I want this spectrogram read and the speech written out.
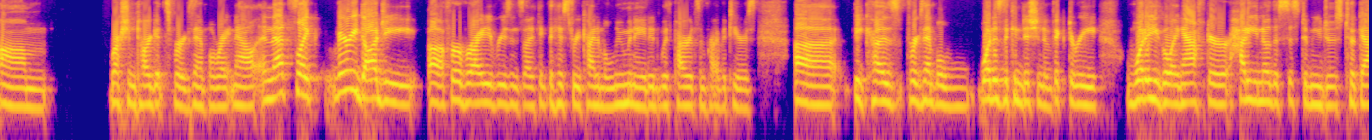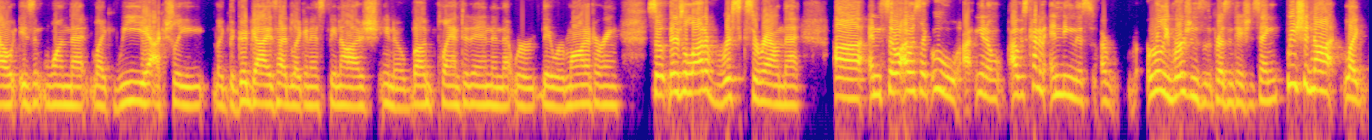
um, Russian targets, for example, right now. And that's like very dodgy uh, for a variety of reasons. I think the history kind of illuminated with pirates and privateers. Uh, because, for example, what is the condition of victory? What are you going after? How do you know the system you just took out isn't one that like we actually, like the good guys had like an espionage, you know, bug planted in and that were, they were monitoring. So there's a lot of risks around that. Uh, and so I was like, ooh, you know, I was kind of ending this uh, early versions of the presentation saying we should not like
